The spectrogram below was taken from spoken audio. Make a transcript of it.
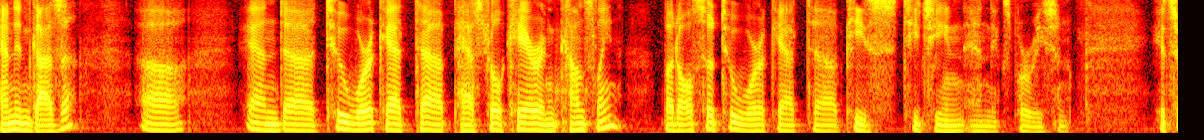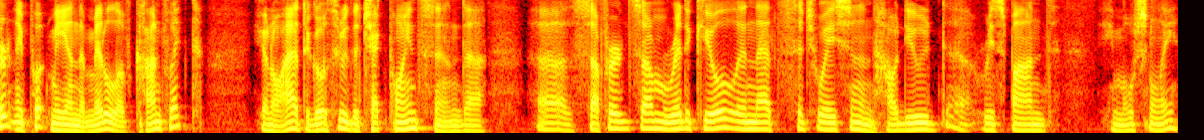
and in Gaza, uh, and uh, to work at uh, pastoral care and counseling, but also to work at uh, peace teaching and exploration. It certainly put me in the middle of conflict. You know, I had to go through the checkpoints and. Uh, suffered some ridicule in that situation, and how do you respond emotionally?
